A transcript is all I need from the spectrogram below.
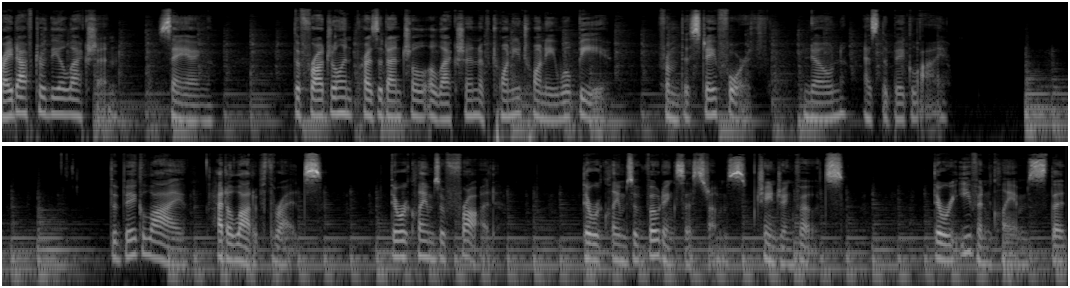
right after the election saying, the fraudulent presidential election of 2020 will be, from this day forth, known as the Big Lie. The Big Lie had a lot of threads. There were claims of fraud. There were claims of voting systems changing votes. There were even claims that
